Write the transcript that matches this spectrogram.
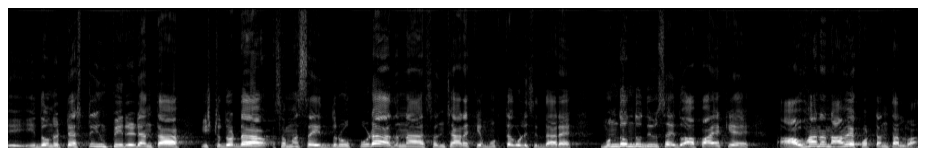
ಇದೊಂದು ಟೆಸ್ಟಿಂಗ್ ಪೀರಿಯಡ್ ಅಂತ ಇಷ್ಟು ದೊಡ್ಡ ಸಮಸ್ಯೆ ಇದ್ದರೂ ಕೂಡ ಅದನ್ನು ಸಂಚಾರಕ್ಕೆ ಮುಕ್ತಗೊಳಿಸಿದ್ದಾರೆ. ಮುಂದೊಂದು ದಿವಸ ಇದು ಅಪಾಯಕ್ಕೆ ಆಹ್ವಾನ ನಾವೇ ಕೊಟ್ಟಂತಲ್ವಾ?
